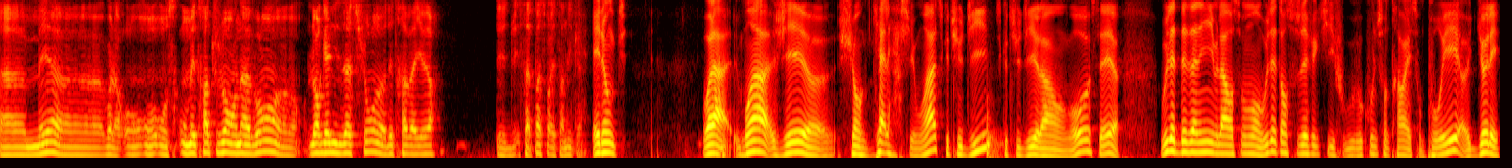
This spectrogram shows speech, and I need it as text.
Euh, mais euh, voilà, on, mettra toujours en avant euh, l'organisation des travailleurs. Et ça passe par les syndicats. Et donc, voilà, moi, j'ai, euh, je suis en galère chez moi. Ce que tu dis, ce que tu dis là, en gros, c'est, vous êtes des animes là en ce moment, vous êtes en sous-effectif ou vos conditions de travail sont pourries, euh, gueulez.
